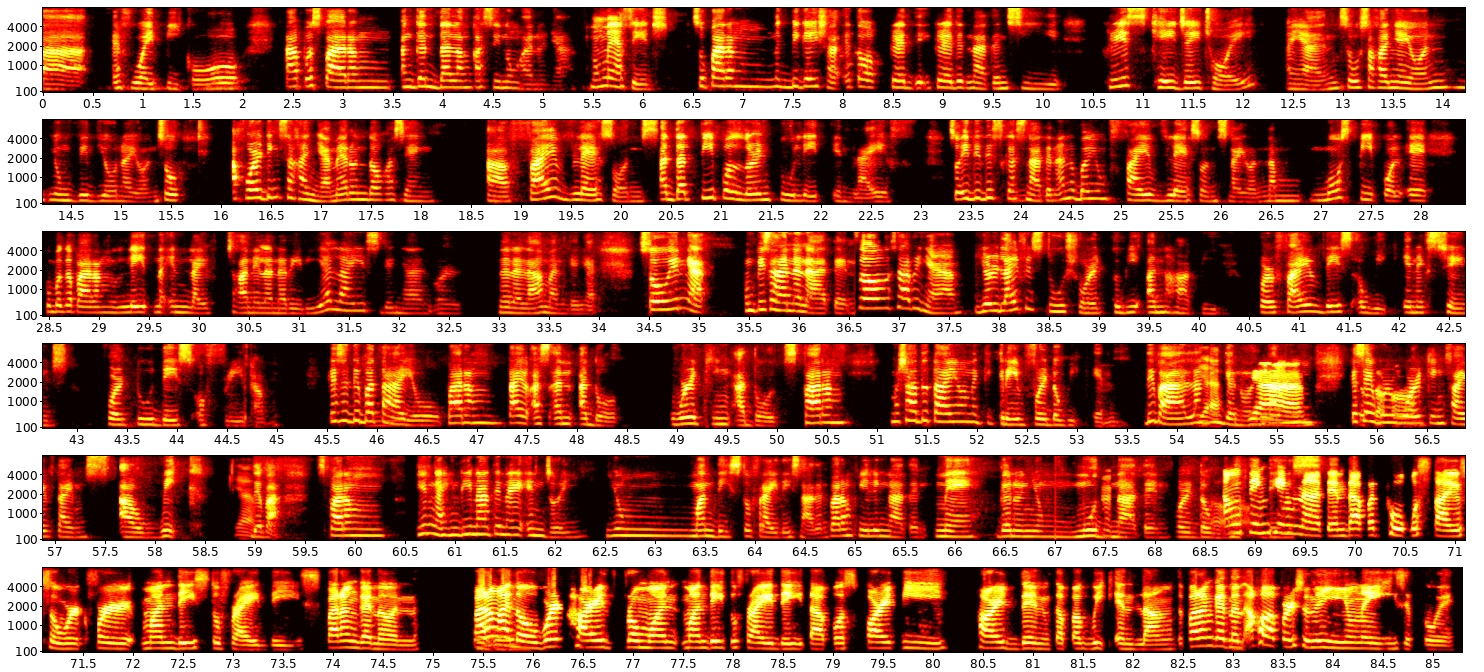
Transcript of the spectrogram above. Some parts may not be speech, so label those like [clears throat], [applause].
FYP ko. Tapos parang ang ganda lang kasi nung ano niya, nung message. So parang nagbigay siya. Ito credit credit natin si Chris KJ Choi. Ayan. So sa kanya 'yon, yung video na 'yon. So according sa kanya, meron daw kasing uh, five lessons that people learn too late in life. So, i-discuss natin ano ba yung five lessons na yon na most people, eh, kumbaga parang late na in life, tsaka nila nare-realize, ganyan, or nalalaman, ganyan. So, yun nga, umpisahan na natin. So, sabi niya, your life is too short to be unhappy for five days a week in exchange for two days of freedom. Kasi 'di ba tayo, parang tayo as an adult, working adults, parang masyado tayong nagki-crave for the weekend. 'Di ba? Laging Yeah. ganun. Yeah. Yung- kasi Totoo. we're working five times a week. Yeah. 'Di ba? So parang yun nga hindi natin na-enjoy yung Mondays to Fridays natin. Parang feeling natin, meh, ganun yung mood natin for the Oo. Ang thinking natin, dapat focus tayo sa work for Mondays to Fridays. Parang ganon. Parang Oo. ano, work hard from one, Monday to Friday, tapos party hard din kapag weekend lang. Parang ganon. Ako personally, yun yung naiisip ko eh.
